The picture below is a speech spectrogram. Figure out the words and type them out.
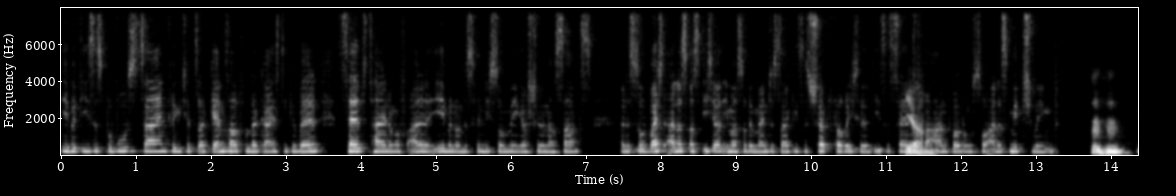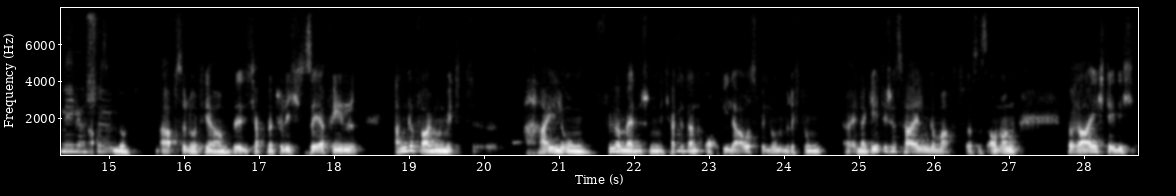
Über dieses Bewusstsein kriege ich jetzt auch Gänsehaut von der geistigen Welt, Selbstheilung auf alle Ebenen und das finde ich so ein mega schöner Satz. Weil das so, weißt alles, was ich auch immer so den Menschen sage, dieses Schöpferische, diese Selbstverantwortung, ja. so alles mitschwingt. Mhm. Mega schön. Absolut. Absolut, ja. Ich habe natürlich sehr viel angefangen mit Heilung für Menschen. Ich hatte mhm. dann auch viele Ausbildungen in Richtung energetisches Heilen gemacht. Das ist auch noch ein Bereich, den ich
